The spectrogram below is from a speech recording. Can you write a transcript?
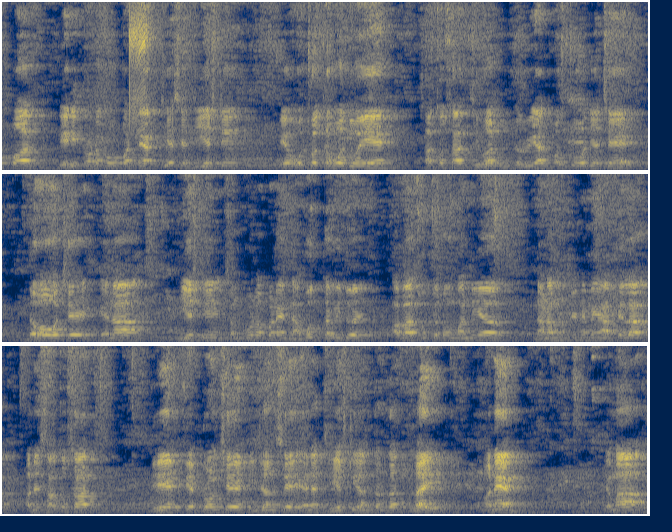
ઉપર ડેરી પ્રોડક્ટો ઉપર ટેક્સ જે છે જીએસટી એ ઓછો થવો જોઈએ. સાથોસાથ જીવન જરૂરિયાત વસ્તુઓ જે છે, દવાઓ છે, એના જીએસટી સંપૂર્ણપણે નાબૂદ થવી જોઈએ. આવા સૂચનો માન્ય નાણામંત્રીને મેં આપેલા અને સાથોસાથ જે પેટ્રોલ છે ડીઝલ છે, એને જીએસટી અંતર્ગત લઈ અને એમાં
